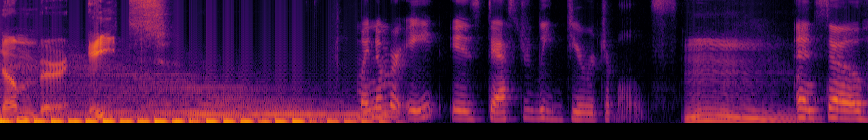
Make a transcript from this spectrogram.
Number eight. My number eight is Dastardly Dirigibles. Mmm. And so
